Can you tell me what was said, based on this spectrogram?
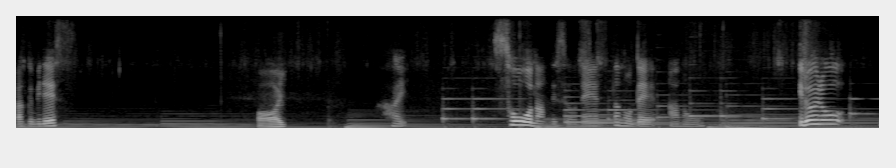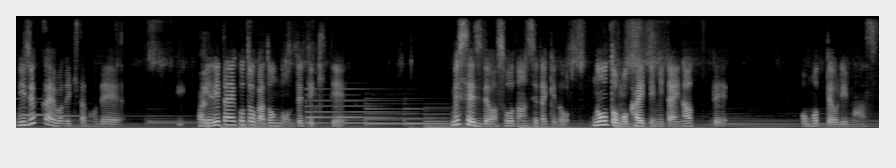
番組です。はーい。はい。そうなんですよね。なので、あの、いろいろ20回はできたので、はいやりたいことがどんどん出てきて、メッセージでは相談してたけど、ノートも書いてみたいなって思っております。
